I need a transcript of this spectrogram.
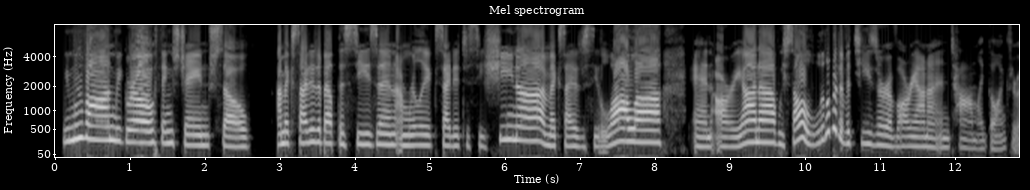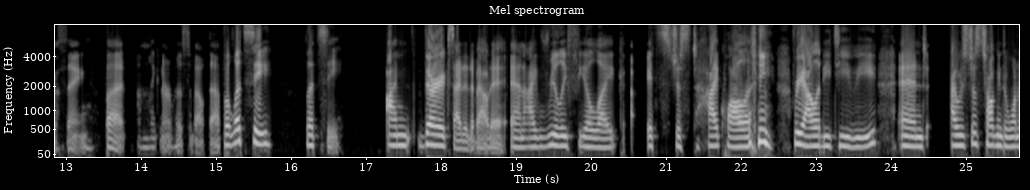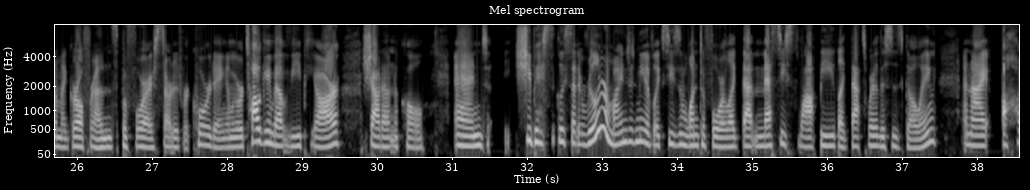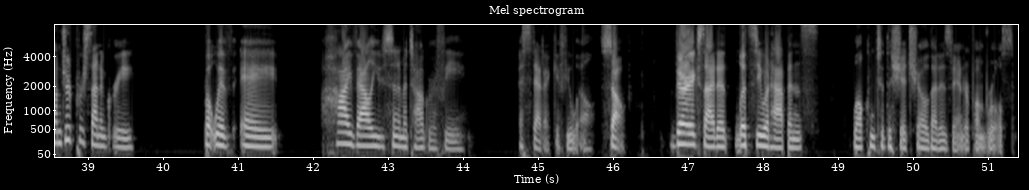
we move on, we grow, things change. So I'm excited about this season. I'm really excited to see Scheana. I'm excited to see Lala and Ariana. We saw a little bit of a teaser of Ariana and Tom like going through a thing, but I'm like nervous about that. But let's see. Let's see. I'm very excited about it. And I really feel like it's just high quality reality TV. And I was just talking to one of my girlfriends before I started recording, and we were talking about VPR. Shout out Nicole. And she basically said it really reminded me of like season one to four, like that messy, sloppy, like that's where this is going. And I 100% agree, but with a high value cinematography aesthetic, if you will. So, very excited. Let's see what happens. Welcome to the shit show that is Vanderpump Rules.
